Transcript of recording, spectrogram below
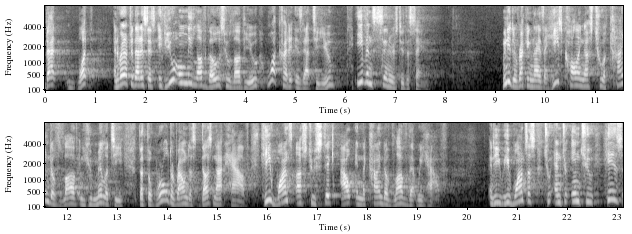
that, what? And right after that it says, if you only love those who love you, what credit is that to you? Even sinners do the same. We need to recognize that He's calling us to a kind of love and humility that the world around us does not have. He wants us to stick out in the kind of love that we have. And He, he wants us to enter into His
